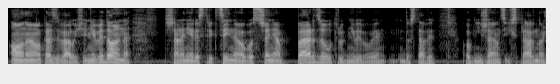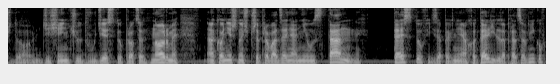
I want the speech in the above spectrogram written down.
one okazywały się niewydolne. Szalenie restrykcyjne obostrzenia bardzo utrudniły bowiem dostawy, obniżając ich sprawność do 10-20% normy, a konieczność przeprowadzenia nieustannych testów i zapewnienia hoteli dla pracowników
